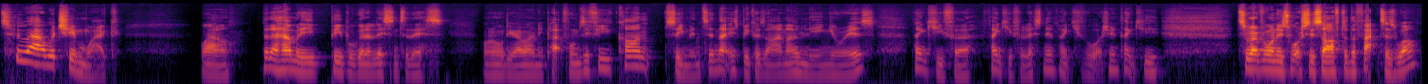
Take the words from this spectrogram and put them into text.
two hour chinwag. Wow. Don't know how many people are going to listen to this on audio only platforms. If you can't see Minton, that is because I'm only in your ears. Thank you for thank you for listening. Thank you for watching. Thank you to everyone who's watched this after the fact as well.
